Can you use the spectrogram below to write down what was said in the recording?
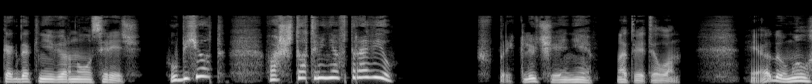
когда к ней вернулась речь. «Убьют? Во что ты меня втравил?» «В приключение», — ответил он. «Я думал,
